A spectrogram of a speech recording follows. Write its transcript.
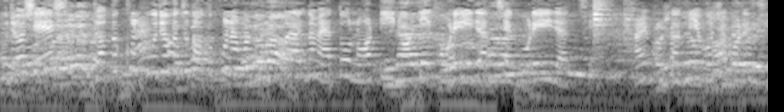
পুজো শেষ। যতক্ষণ পুজো হচ্ছে ততক্ষণ আমার একদম এত নটি নটি করেই যাচ্ছে করেই যাচ্ছে। আমি প্রসাদ নিয়ে বসে পড়েছি।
